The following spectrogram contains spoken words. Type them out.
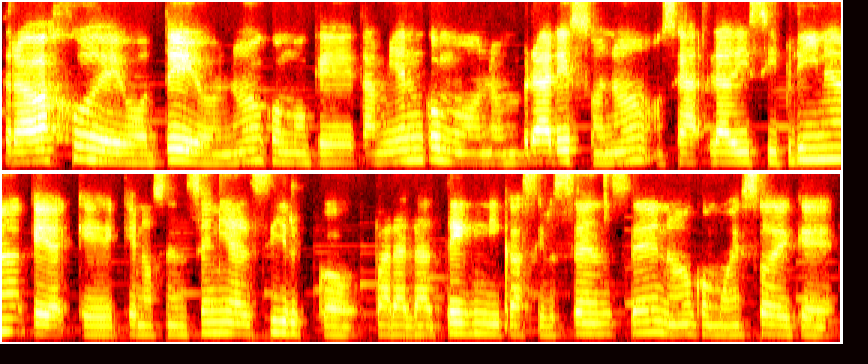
trabajo de goteo, ¿no? Como que también como nombrar eso, ¿no? O sea, la disciplina que, nos enseña el circo para la técnica circense, ¿no? Como eso de que,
